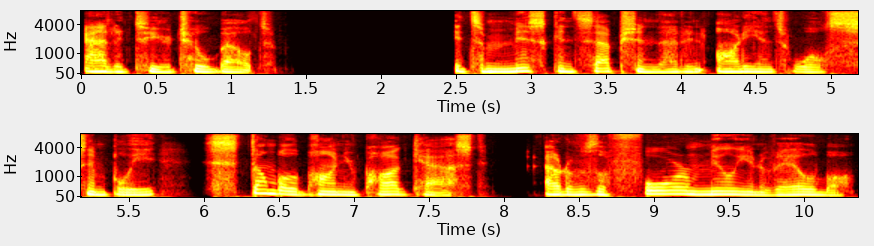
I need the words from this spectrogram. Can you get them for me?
added to your tool belt. It's a misconception that an audience will simply stumble upon your podcast out of the 4 million available.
